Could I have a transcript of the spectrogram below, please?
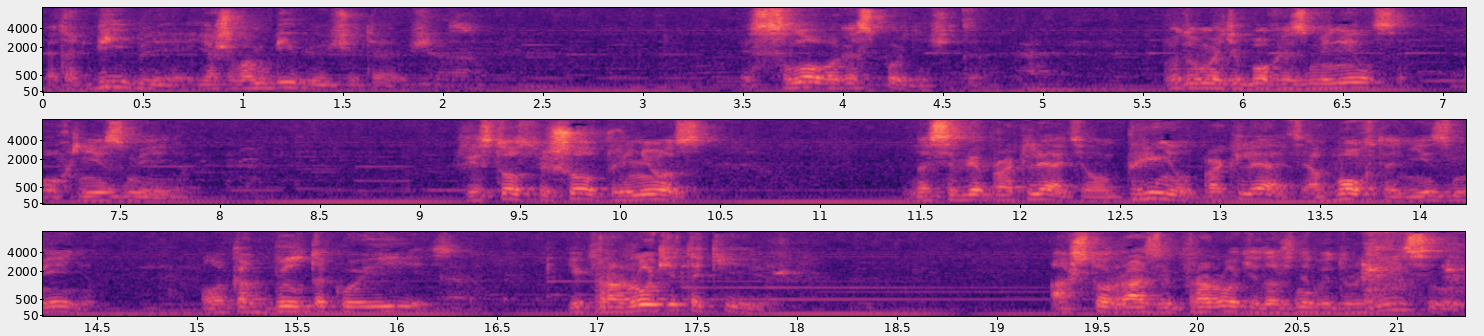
Это Библия. Я же вам Библию читаю сейчас. И Слово Господне читаю. Вы думаете, Бог изменился? Бог не изменен. Христос пришел, принес на себе проклятие. Он принял проклятие, а Бог-то не изменен. Он как был, такой и есть. И пророки такие же. А что, разве пророки должны быть другие сегодня?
